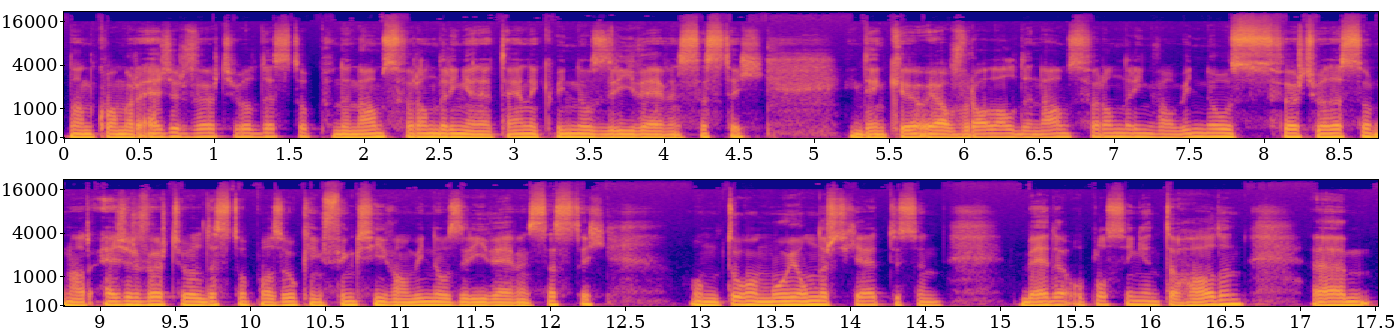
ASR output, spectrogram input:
dan kwam er Azure Virtual Desktop, de naamsverandering en uiteindelijk Windows 365. Ik denk ja, vooral al de naamsverandering van Windows Virtual Desktop naar Azure Virtual Desktop was ook in functie van Windows 365, om toch een mooi onderscheid tussen beide oplossingen te houden. Um,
